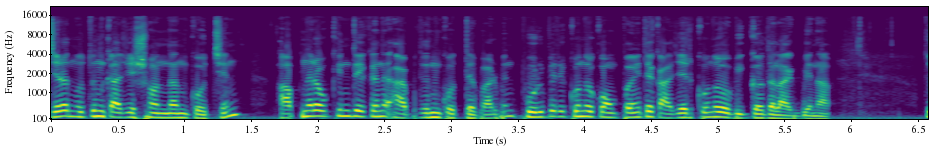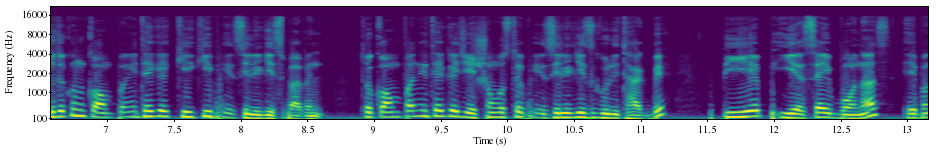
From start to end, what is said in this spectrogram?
যারা নতুন কাজের সন্ধান করছেন, আপনারাও কিন্তু এখানে আবেদন করতে পারবেন। পূর্বের কোনো কোম্পানিতে কাজের কোনো অভিজ্ঞতা লাগবে না। তো দেখুন কোম্পানি থেকে কী কী ফেসিলিটিস পাবেন? তো কোম্পানি থেকে যে সমস্ত ফেসিলিটিসগুলি থাকবে পিএফ ইএসআই বোনাস এবং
